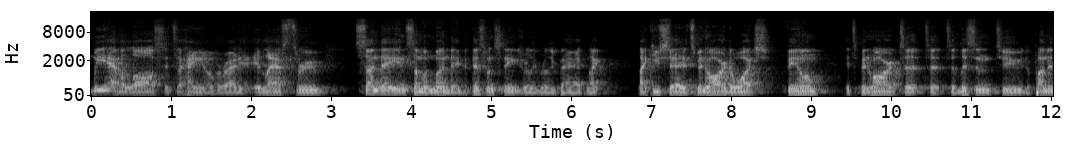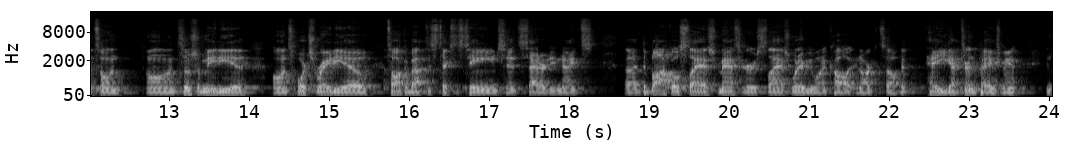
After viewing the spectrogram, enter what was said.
we have a loss, it's a hangover, right? It, it lasts through Sunday and some of Monday, but this one stings really, really bad. Like like you said, it's been hard to watch film. It's been hard to to, to listen to the pundits on on social media, on sports radio, talk about this Texas team since Saturday night's uh, debacle slash massacre slash whatever you want to call it in Arkansas. But hey, you got to turn the page, man. In,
